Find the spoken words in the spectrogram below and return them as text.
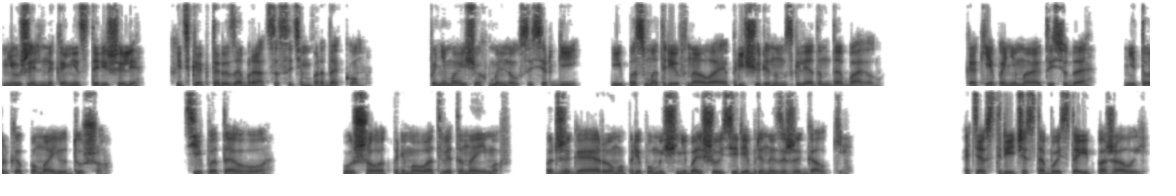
Неужели наконец-то решили хоть как-то разобраться с этим бардаком. Понимающе ухмыльнулся Сергей и, посмотрев на Алая прищуренным взглядом, добавил. «Как я понимаю, ты сюда не только по мою душу». «Типа того». Ушел от прямого ответа Наимов, поджигая Рому при помощи небольшой серебряной зажигалки. Хотя встреча с тобой стоит, пожалуй,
